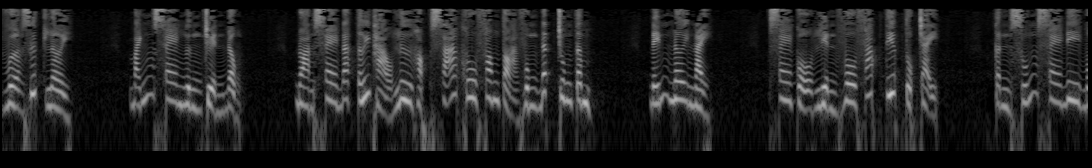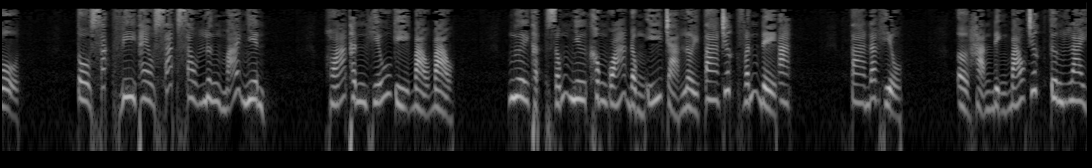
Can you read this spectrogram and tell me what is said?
vừa dứt lời, bánh xe ngừng chuyển động, đoàn xe đã tới thảo lư học xã khu phong tỏa vùng đất trung tâm, đến nơi này, xe cổ liền vô pháp tiếp tục chạy, cần xuống xe đi bộ, tô sắc vi theo sát sau lưng mã nhiên, hóa thân hiếu kỳ bảo bảo, ngươi thật giống như không quá đồng ý trả lời ta trước vấn đề a. ta đã hiểu, ở hạn định báo trước tương lai,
